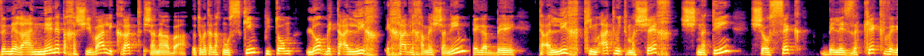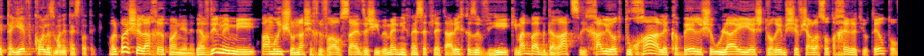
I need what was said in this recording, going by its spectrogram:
ומרענן את החשיבה לקראת שנה הבאה. זאת אומרת, אנחנו עוסקים פתאום לא בתהליך אחד לחמש שנים, אלא בתהליך כמעט מתמשך, שנתי, שעוסק בלזקק ולטייב כל הזמן את האסטרטגיה. אבל פה יש שאלה אחרת מעניינת. להבדיל מפעם ראשונה שחברה עושה את זה שהיא באמת נכנסת לתהליך כזה והיא כמעט בהגדרה צריכה להיות פתוחה לקבל שאולי יש דברים שאפשר לעשות אחרת יותר טוב.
